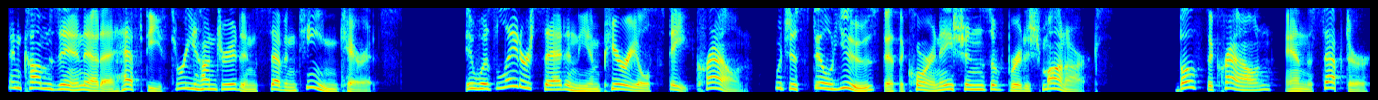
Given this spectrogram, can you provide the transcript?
and comes in at a hefty 317 carats. It was later set in the imperial state crown, which is still used at the coronations of British monarchs. Both the crown and the scepter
